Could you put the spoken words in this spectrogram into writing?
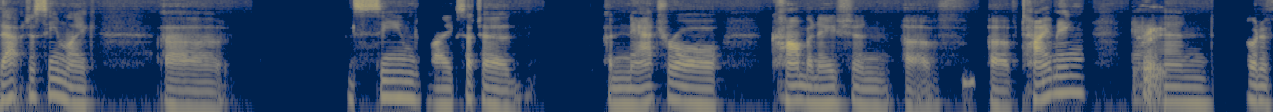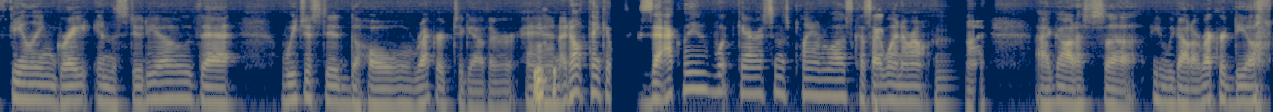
that just seemed like uh, seemed like such a a natural combination of of timing Right. and sort of feeling great in the studio that we just did the whole record together. And I don't think it was exactly what Garrison's plan was because I went around and I, I got us, uh, we got a record deal.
